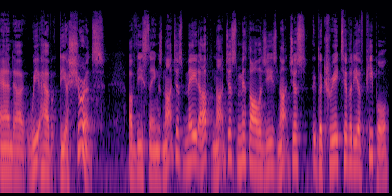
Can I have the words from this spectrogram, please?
And uh, we have the assurance of these things, not just made up, not just mythologies, not just the creativity of people.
